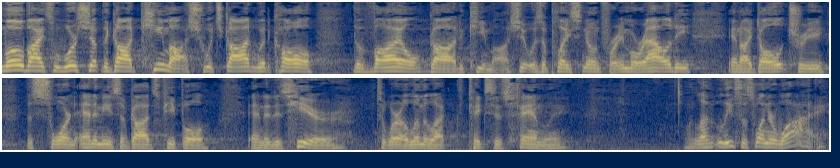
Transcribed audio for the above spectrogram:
Moabites would worship the god Chemosh, which God would call the vile god Chemosh. It was a place known for immorality and idolatry, the sworn enemies of God's people. And it is here to where Elimelech takes his family. It leaves us wondering why.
